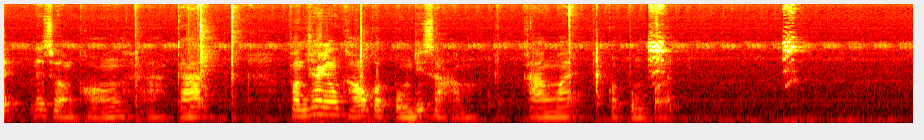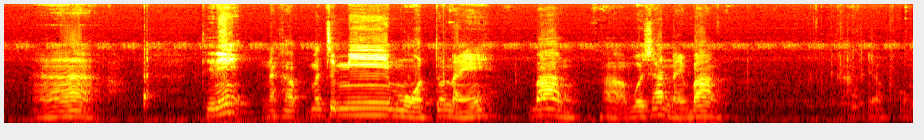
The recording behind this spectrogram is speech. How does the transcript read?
สในส่วนของอาการ์ดฟังก์ชันของเขากดปุ่มที่ 3 ค้างไว้กดปุ่มเปิดอ่า ทีนี้นะครับมันจะมีโหมดตัวไหนบ้างอ่าเวอร์ชันไหนบ้างเดี๋ยวผม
